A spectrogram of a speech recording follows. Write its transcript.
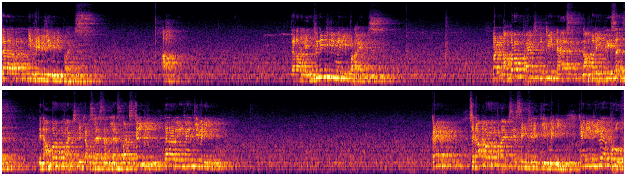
there are infinitely many primes. Ah. There are infinitely many primes. between as number increases, the number of tracks becomes less and less, but still there are infinitely many. Okay? So number of primes is infinitely many. Can you give a proof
